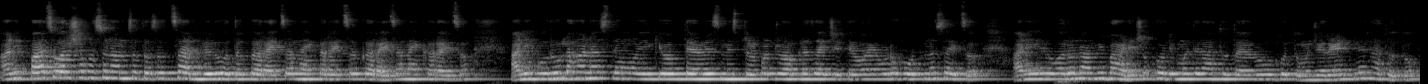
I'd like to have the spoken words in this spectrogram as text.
आणि पाच वर्षापासून आमचं तसंच चाललेलं होतं. करायचं नाही करायचं करायचं नाही करायचं. आणि गुरु लहान असल्यामुळे किंवा त्यावेळेस मिस्टर पण जॉबला जायचे तेव्हा एवढं होत नसायचं. आणि वरून आम्ही भाड्याच्या खोलीमध्ये राहत होतो. होतो म्हणजे रेंटने राहत होतो.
